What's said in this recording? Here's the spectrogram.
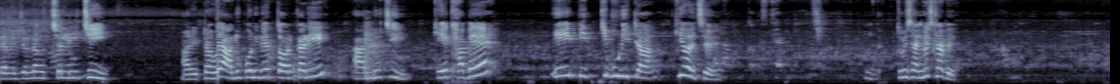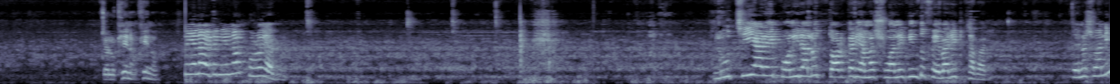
ম্যাডামের জন্য হচ্ছে লুচি। আর এটা হচ্ছে আলু পনিরের তরকারি আর লুচি। কে খাবে? এই পিচ্চি বুড়িটা। কি হয়েছে? তুমি স্যান্ডউইচ খাবে? চলো, খেয়ে নাও খেয়ে নাও। নিয়ে নাও, এটা নিয়ে নাও, পড়ে যাবে। লুচি আর এই পনির আলুর তরকারি, আমার সোয়ালির কিন্তু ফেভারিট খাবার। কেন না সোয়ালি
